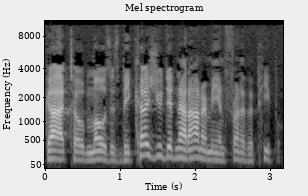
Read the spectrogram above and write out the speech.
God told Moses, because you did not honor me in front of the people,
